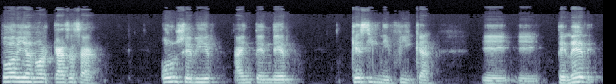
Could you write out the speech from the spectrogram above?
todavía no alcanzas a concebir, a entender qué significa eh, tener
